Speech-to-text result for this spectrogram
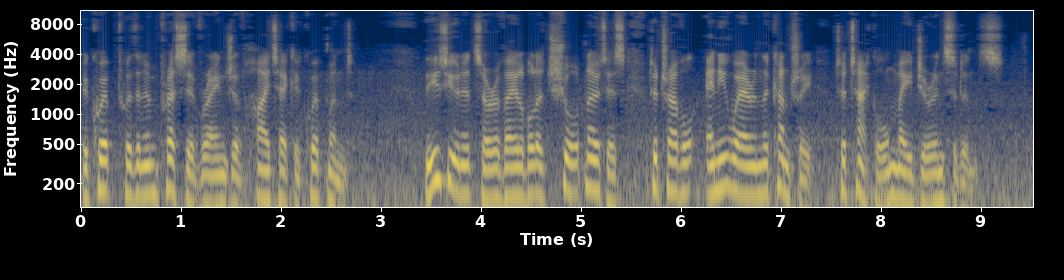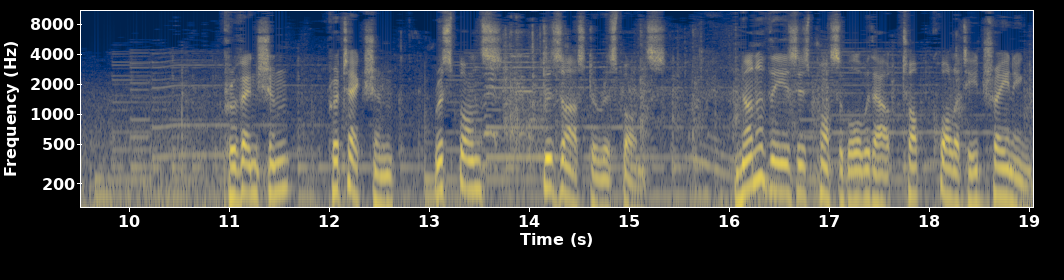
equipped with an impressive range of high-tech equipment. These units are available at short notice to travel anywhere in the country to tackle major incidents. Prevention, protection, response, disaster response. None of these is possible without top quality training.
